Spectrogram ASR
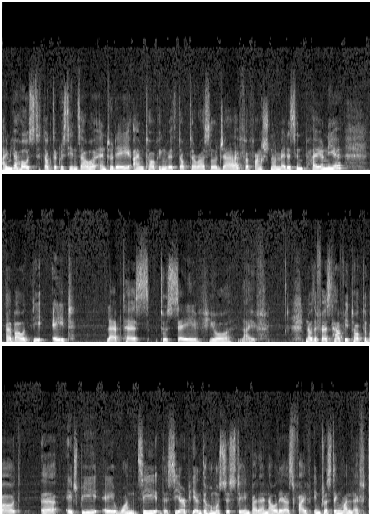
I'm your host, Dr. Christine Sauer, and today I'm talking with Dr. Russell Jaffe, a functional medicine pioneer, about the eight lab tests to save your life. Now, the first half we talked about uh, HbA1c, the CRP, and the homocysteine. But I know there's five interesting one left.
